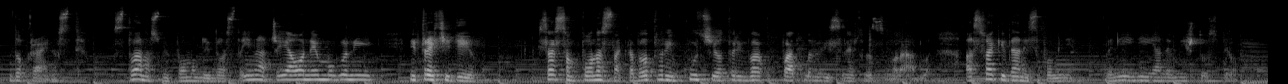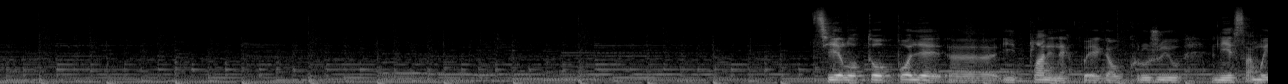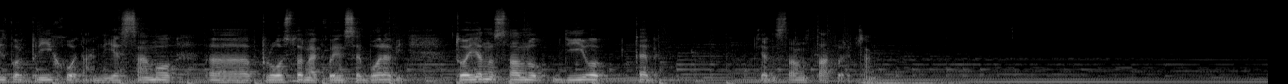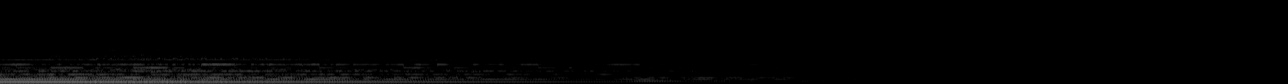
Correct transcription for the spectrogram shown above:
do krajnosti. Stvarno su mi pomogli dosta. Inače, ja ovo ne mogla ni, ni treći dio. Sad sam ponosna kad otvorim kuću i otvorim dva kupatla, vidi se nešto da sam radila. Ali svaki dan ispominjem da nije njih, ja ne bi ništa uspjela. Cijelo to polje e, i planine koje ga okružuju nije samo izvor prihoda, nije samo e, prostor na kojem se boravi. To je jednostavno dio tebe. Jednostavno tako rečeno.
